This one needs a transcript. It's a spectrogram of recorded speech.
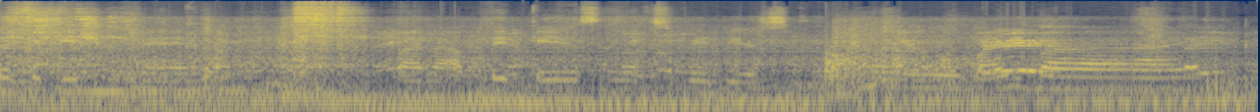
notification bell para update kayo sa next videos. Thank you. Bye-bye.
